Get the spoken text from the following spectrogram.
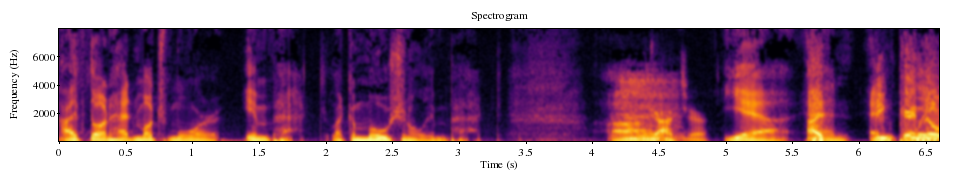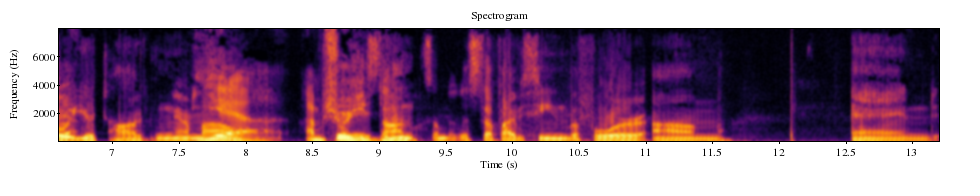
i thought had much more impact like emotional impact um, Gotcha. yeah I and and think I know played what out- you're talking about. yeah, I'm sure you based do. on some of the stuff I've seen before. Um, and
